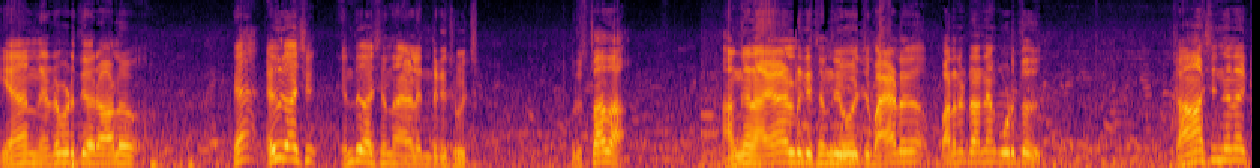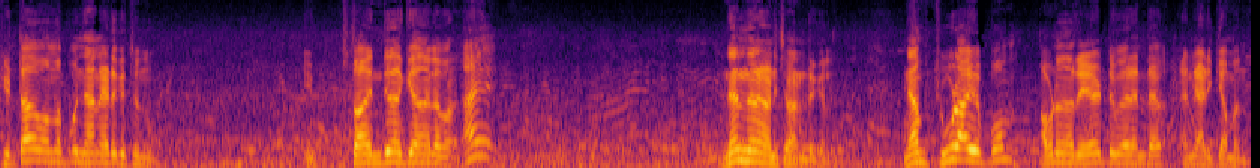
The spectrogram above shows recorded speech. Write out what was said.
ഞാൻ ഇടപെടുത്തിയ ഒരാൾ ഏ ഏത് കാശ്? എന്ത് കാശെന്ന് അയാൾ എന്റെ ചോദിച്ചു? ഒരു ഉസ്താദാ. അങ്ങനെ അയാളുടെ ചെന്ന് ചോദിച്ചു. അയാൾ പറഞ്ഞിട്ടാണ് ഞാൻ കൊടുത്തത്. കാശ് ഇങ്ങനെ കിട്ടാതെ വന്നപ്പോൾ ഞാൻ ഇടയ്ക്ക് ചെന്നു. ഈ ഉസ്താദ് ഇന്ത്യ നോക്കിയാന്നല്ല പറഞ്ഞു ഏ? ഞാൻ ഇന്നലെ കാണിച്ചു എന്റെ അടുക്കൽ ഞാൻ ചൂടായപ്പം അവിടെ നിന്ന് ഒരു ഏഴെട്ട് പേര് എന്റെ എന്നെ അടിക്കാൻ വന്നു.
